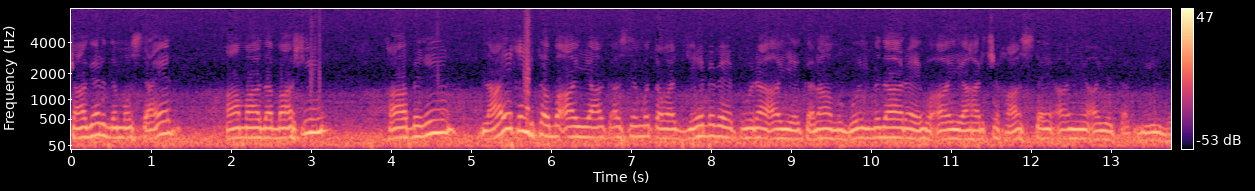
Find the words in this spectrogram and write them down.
شاگرد مستعد، آمادہ باشی، قابلین لائق ہیں تو با آئی آقا سے متوجہ بے پورا آئی کلام گوش بدار ہے وہ آئی ہر چی خواست ہے، آئی آئی تکمیل بے۔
